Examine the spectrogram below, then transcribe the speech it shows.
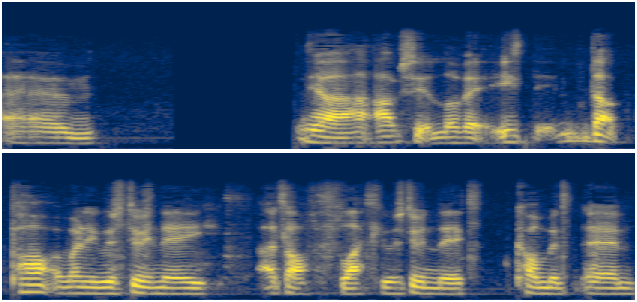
Um, yeah, I absolutely love it. He's, that part when he was doing the as Arthur Fleck, he was doing the comedy um,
